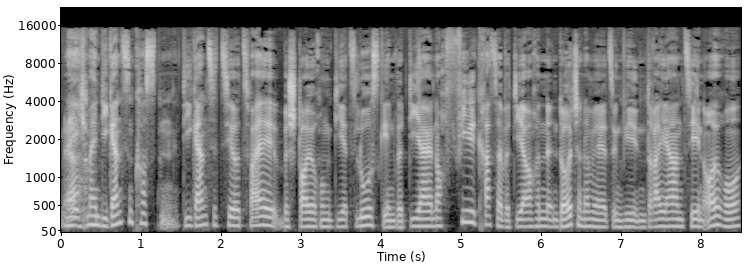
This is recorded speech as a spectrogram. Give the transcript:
Ja? Nee, ich meine, die ganzen Kosten, die ganze CO2-Besteuerung, die jetzt losgehen wird, die ja noch viel krasser wird, die ja auch in, in, Deutschland haben wir jetzt irgendwie in drei Jahren 10 Euro,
